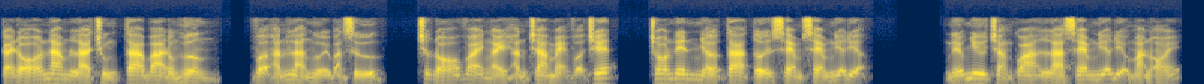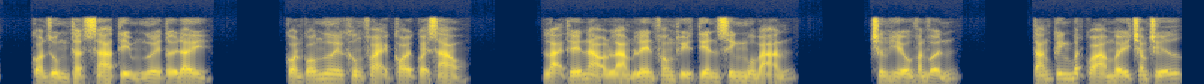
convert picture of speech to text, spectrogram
cái đó nam là chúng ta ba đồng hương, vợ hắn là người bản xứ, trước đó vài ngày hắn cha mẹ vợ chết, cho nên nhờ ta tới xem xem nghĩa địa. Nếu như chẳng qua là xem nghĩa địa mà nói còn dùng thật xa tìm ngươi tới đây. Còn có ngươi không phải coi quẻ sao? Lại thế nào làm lên phong thủy tiên sinh mua bán? Trương hiếu văn vấn. Tăng kinh bất quá mấy trăm chữ,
